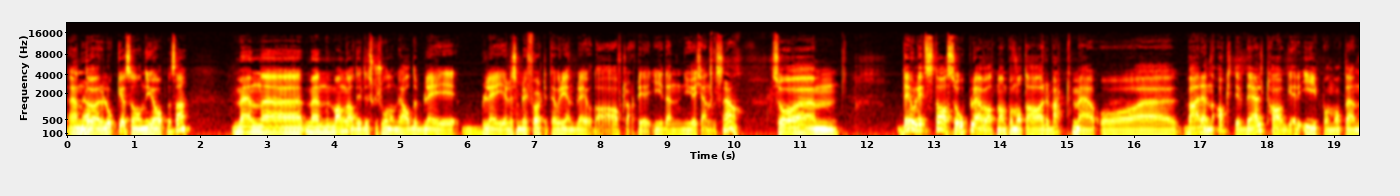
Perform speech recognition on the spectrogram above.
En dør lukkes og nye åpner seg. Men, eh, men, mange av de diskusjonene vi hadde ble, ble, eller som ble ført i teorien, ble jo da avklart i, i den nye kjennelsen. Ja. Så um, det er jo litt stas å oppleve at man på en måte har vært med å eh, være en aktiv deltaker i på en måte en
